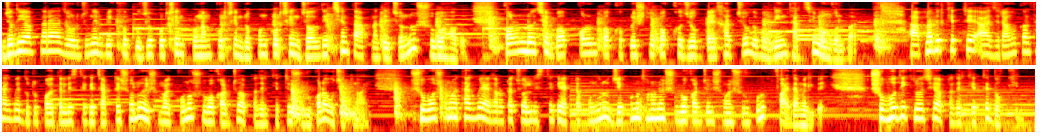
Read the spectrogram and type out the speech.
যদি আপনারা আজ অর্জুনের বৃক্ষ পুজো করছেন, প্রণাম করছেন, রোপণ করছেন, জল দিচ্ছেন, তা আপনাদের জন্য শুভ হবে। করণ রয়েছে বক করণ পক্ষ কৃষ্ণপক্ষ যোগ, ব্যাঘাত, যোগ এবং দিন থাকছে মঙ্গলবার। আপনাদের ক্ষেত্রে আজ রাহুকাল থাকবে দুটো পঁয়তাল্লিশ থেকে চারটে ষোলো। এই সময় কোনো শুভ কার্য আপনাদের ক্ষেত্রে শুরু করা উচিত নয়। শুভ সময় থাকবে এগারোটা চল্লিশ থেকে একটা পনেরো। যে কোনো ধরনের শুভ কার্য এই সময় শুরু করুন ফায়দা মিলবে। শুভ দিক রয়েছে আপনাদের ক্ষেত্রে দক্ষিণ।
